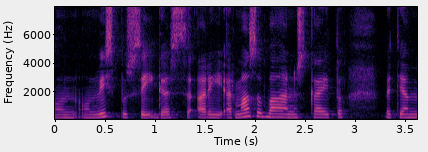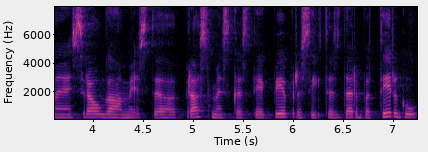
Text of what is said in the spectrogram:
un, un vispusīgas arī ar mazu bērnu skaitu. Bet, ja mēs raugāmies prasmes, kas tiek pieprasītas darba tirgu,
